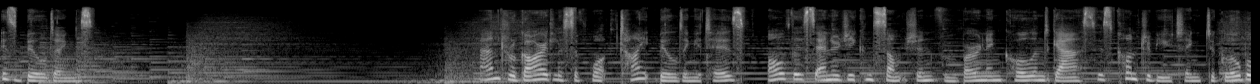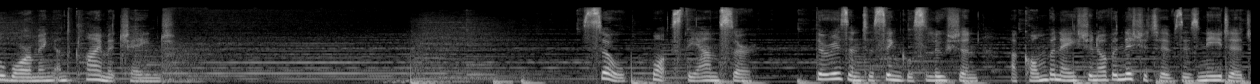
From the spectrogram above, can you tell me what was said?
is buildings. And regardless of what type building it is, all this energy consumption from burning coal and gas is contributing to global warming and climate change. So, what's the answer? There isn't a single solution, a combination of initiatives is needed.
